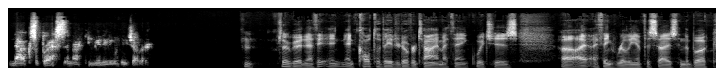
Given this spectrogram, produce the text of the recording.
now expressed in our community with each other. Hmm. So good, and I and, and cultivated over time. I think, which is uh, I, I, think really emphasized in the book.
